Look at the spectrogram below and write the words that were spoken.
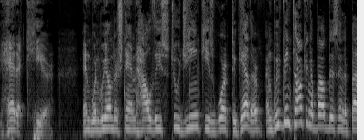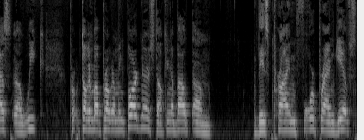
headache here. And when we understand how these two gene keys work together, and we've been talking about this in the past uh, week pro- talking about programming partners, talking about um, these prime four prime gifts,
